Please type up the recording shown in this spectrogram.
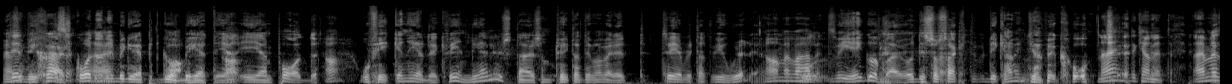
Men alltså, vi skärskådade alltså, begreppet gubbighet ja, i, en podd ja. och fick en hel del kvinnliga lyssnare som tyckte att det var väldigt trevligt att vi gjorde det. Ja, men vad vi är gubbar och det som sagt, det kan vi inte göra mycket åt. Nej, det kan det inte. Nej, men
